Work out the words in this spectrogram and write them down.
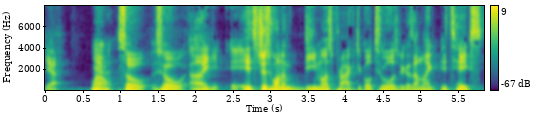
Yeah. Wow. Yeah. So so like it's just one of the most practical tools because I'm like it takes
